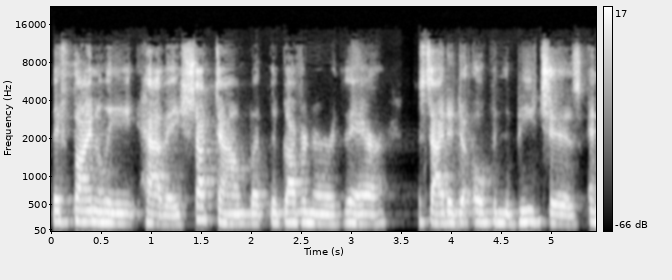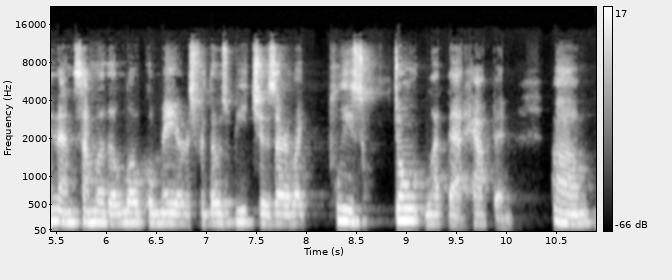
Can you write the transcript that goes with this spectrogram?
they finally have a shutdown, but the governor there decided to open the beaches. And then some of the local mayors for those beaches are like, please don't let that happen. Um,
